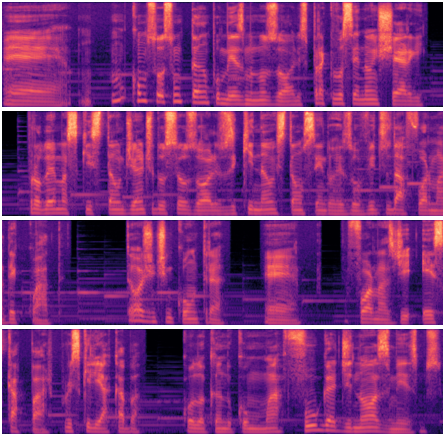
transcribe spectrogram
é, um, como se fosse um tampo mesmo nos olhos para que você não enxergue problemas que estão diante dos seus olhos e que não estão sendo resolvidos da forma adequada. Então a gente encontra é, formas de escapar. Por isso que ele acaba colocando como uma fuga de nós mesmos.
